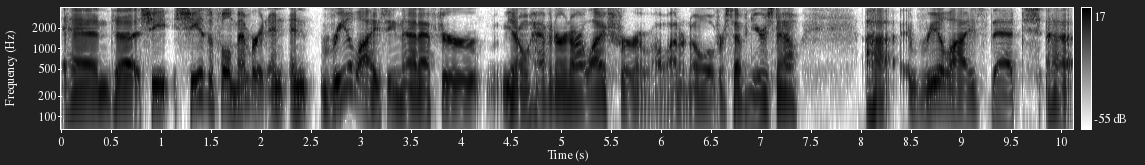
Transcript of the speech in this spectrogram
and uh, she she is a full member, and and realizing that after you know having her in our life for oh I don't know over seven years now, uh, realize that. Uh,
